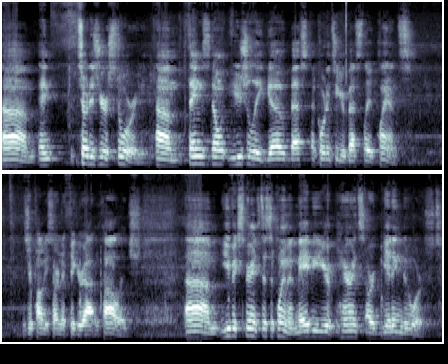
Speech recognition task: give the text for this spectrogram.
Um, and so does your story. Um, things don't usually go best according to your best laid plans, as you're probably starting to figure out in college. Um, you've experienced disappointment. Maybe your parents are getting divorced,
